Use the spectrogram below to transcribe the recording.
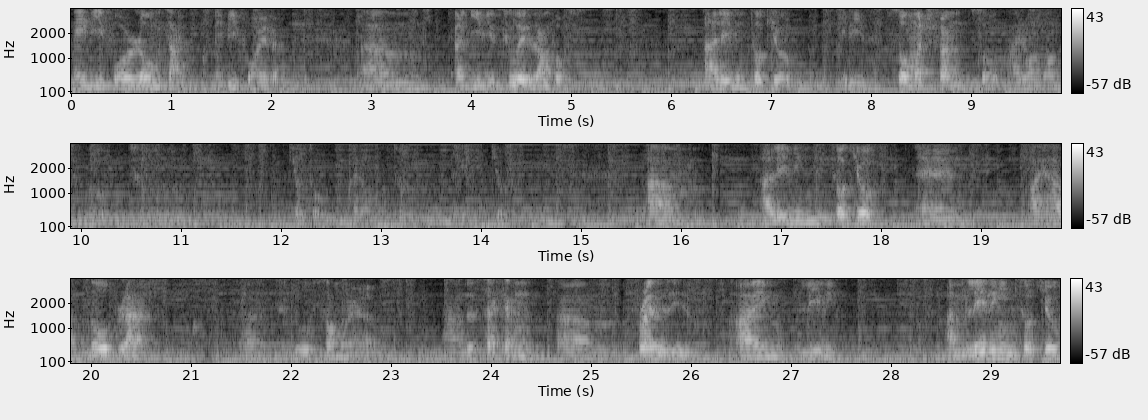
Maybe for a long time, maybe forever. Um, I'll give you two examples. I live in Tokyo. it is so much fun, so I don't want to go to Kyoto. I don't want to live in Kyoto. Um, I live in Tokyo and I have no plan uh, to go somewhere else. Uh, the second um, phrase is I'm living. I'm living in Tokyo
